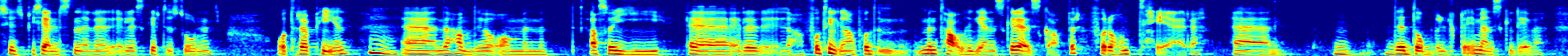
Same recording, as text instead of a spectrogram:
synsbekjennelsen eller, eller skriftestolen og terapien. Mm. Eh, det handler jo om en altså gi, eh, eller få tilgang på mentalhygieniske redskaper for å håndtere eh, det dobbelte i menneskelivet.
